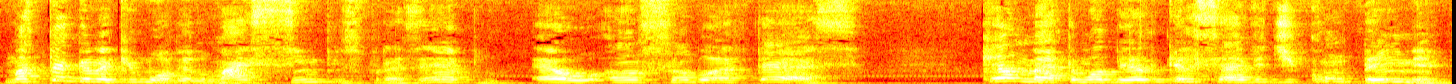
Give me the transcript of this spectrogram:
Mas pegando aqui o modelo mais simples, por exemplo, é o Ensemble FTS, que é um metamodelo que ele serve de container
